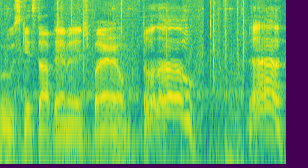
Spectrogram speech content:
Ooh, skid stop damage. Bam. Oh, no. Ah.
